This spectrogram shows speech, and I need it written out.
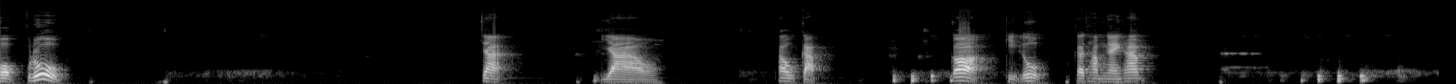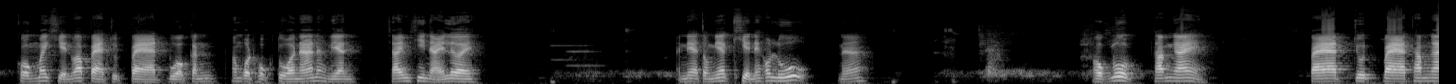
หกรูป จะยาวเท่ากับ ก็กี่รูปก็ทำไงครับ คงไม่เขียนว่า 8.8 บวกกันทั้งหมด 6 ตัวนะนักเรียนใช้วิธีไหนเลย อันเนี้ยตรงเนี้ยเขียนให้เขารู้นะหกรูปทำไง 8.8ทำไง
